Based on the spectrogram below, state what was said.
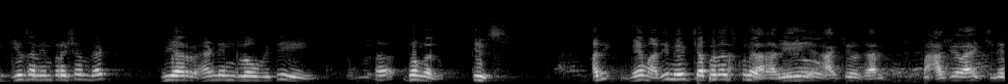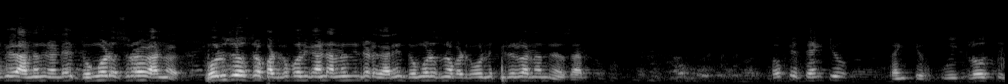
it gives an impression that we are hand in glove with the దొంగలు థీవ్స్ అది మేము అది మేము సార్ అది యాక్చువల్ సార్ యాక్చువల్ అది చిన్నపిల్లలు అన్నం తినంటే దొంగోడు వస్తున్నాడు అన్నాడు పోలీసులు వస్తున్నాడు పట్టుకపోనికి అంటే అన్నం తింటాడు కానీ దొంగోడు వస్తున్నాడు పట్టుకోని పిల్లలు అన్నం తిన్నారు sir Okay, thank you. Thank you. We close the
